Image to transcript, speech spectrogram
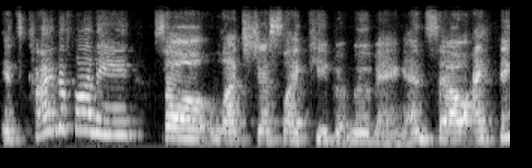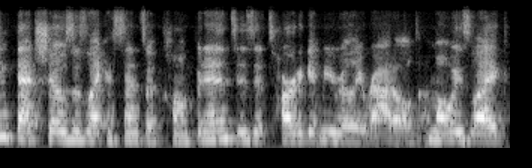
it's kind of funny. So let's just like keep it moving. And so I think that shows us like a sense of confidence is it's hard to get me really rattled. I'm always like,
